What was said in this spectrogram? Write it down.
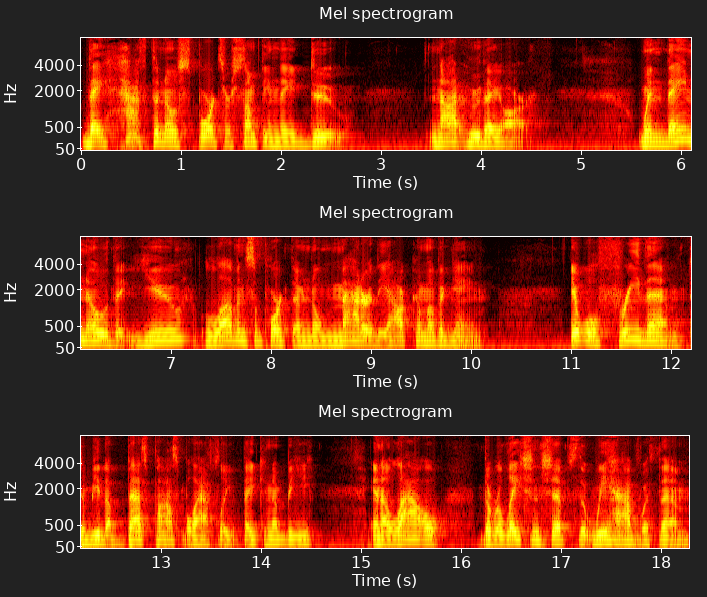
They have to know sports are something they do, not who they are. When they know that you love and support them no matter the outcome of a game, it will free them to be the best possible athlete they can be and allow the relationships that we have with them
